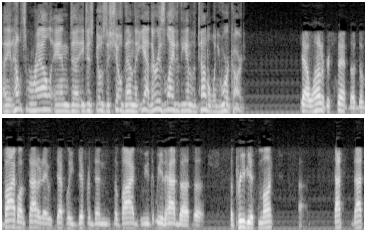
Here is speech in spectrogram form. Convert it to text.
Uh, it helps morale, and uh, it just goes to show them that yeah, there is light at the end of the tunnel when you work hard. Yeah, 100%. The the vibe on Saturday was definitely different than the vibes we we had had the the the previous month. Uh, that's that's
